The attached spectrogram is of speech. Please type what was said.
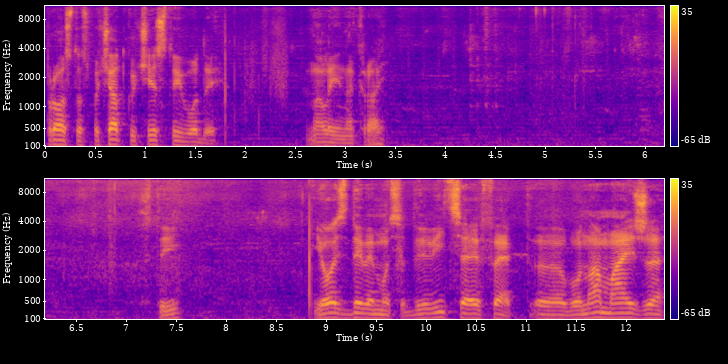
просто спочатку чистої води. Налий на край. Стій. І ось дивимося, дивіться ефект. Е, вона майже.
